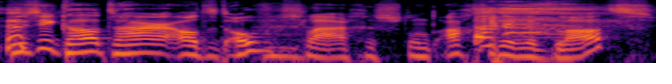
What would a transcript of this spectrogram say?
dus ik had haar altijd overgeslagen, stond achter in het blad.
